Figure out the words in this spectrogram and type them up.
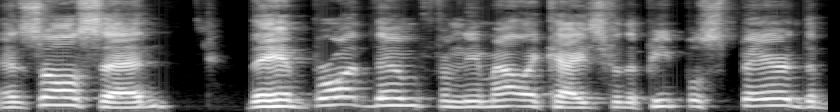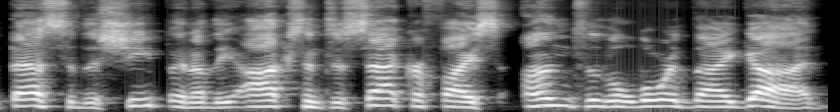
And Saul said, They have brought them from the Amalekites, for the people spared the best of the sheep and of the oxen to sacrifice unto the Lord thy God,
